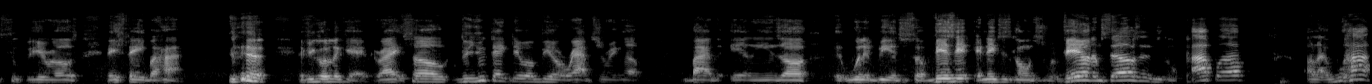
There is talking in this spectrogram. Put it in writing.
superheroes they stayed behind. if you go look at it, right? So, do you think there will be a rapturing up by the aliens, or will it be just a visit and they just gonna just reveal themselves and just gonna pop up? Or like, how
